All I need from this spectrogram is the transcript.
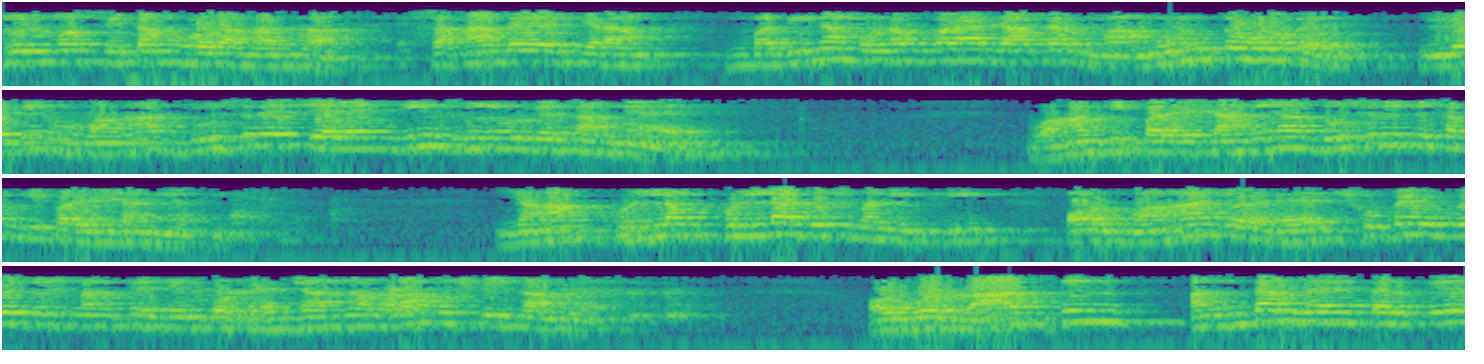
ظلم و ستم ہو رہا تھا، صحابہ کرام مدینہ منورہ جا کر معمول تو ہو گئے، لیکن وہاں دوسرے چیلنجز حضور کے سامنے آئے۔ وہاں کی پریشانیاں دوسری قسم کی پریشانیاں تھیں۔ یہاں کھلم کھلا دشمنی تھی اور وہاں جو ہے چھپے ہوئے دشمن تھے جن کو پہچاننا بڑا مشکل کام ہے۔ اور وہ رات دن اندر رہ کر کے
